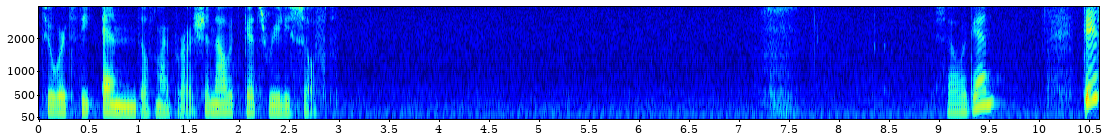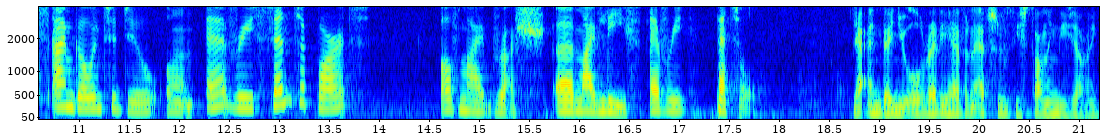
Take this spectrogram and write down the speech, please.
towards the end of my brush. And now it gets really soft. So again, this I'm going to do on every center part of my brush, uh, my leaf, every petal. Yeah, and then you already have an absolutely stunning design.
